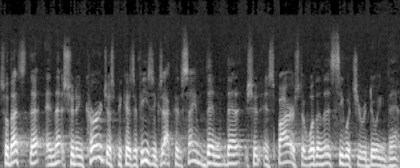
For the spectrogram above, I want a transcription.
So that's that, and that should encourage us because if He's exactly the same, then that should inspire us to, well, then let's see what you were doing then.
